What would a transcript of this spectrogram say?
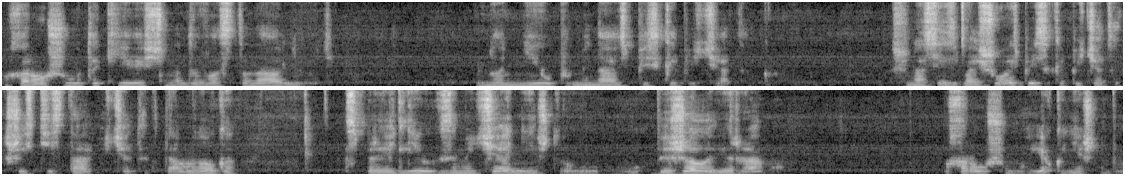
По-хорошему такие вещи надо восстанавливать, но не упоминаю список опечаток. У нас есть большой список опечаток, 600 опечаток. Там много справедливых замечаний, что убежала Верама. По-хорошему, ее, конечно, бы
